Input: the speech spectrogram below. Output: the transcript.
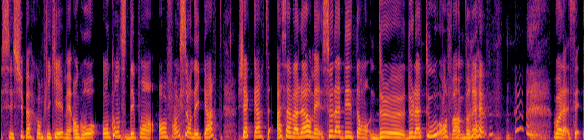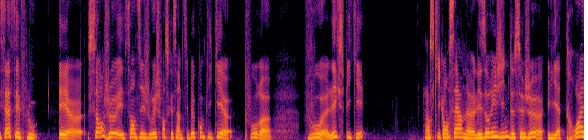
c'est super compliqué, mais en gros, on compte des points en fonction des cartes. Chaque carte a sa valeur, mais cela dépend de, de l'atout. Enfin, bref. voilà, c'est assez flou. Et sans jeu et sans y jouer, je pense que c'est un petit peu compliqué pour vous l'expliquer. En ce qui concerne euh, les origines de ce jeu, euh, il y a trois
